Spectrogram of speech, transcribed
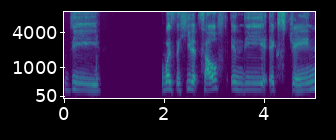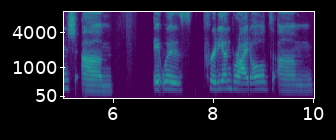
the was the heat itself in the exchange um it was pretty unbridled um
